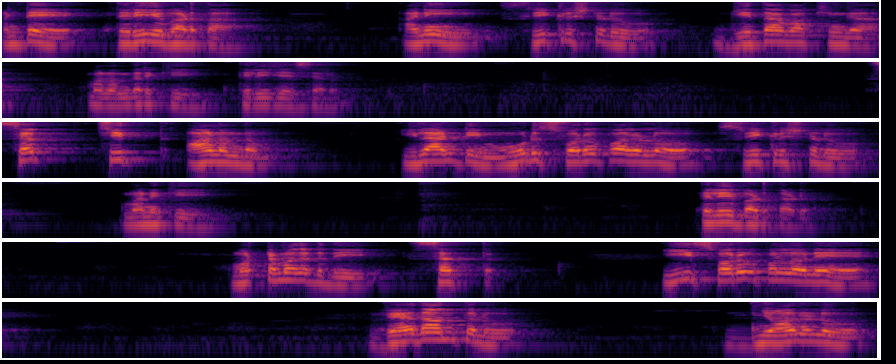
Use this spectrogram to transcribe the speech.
అంటే తెలియబడతా అని శ్రీకృష్ణుడు గీతావాక్యంగా మనందరికీ తెలియజేశారు. సత్ చిత్ ఆనందం. ఇలాంటి మూడు స్వరూపాలలో శ్రీకృష్ణుడు మనకి తెలియబడతాడు. మొట్టమొదటిది సత్. ఈ స్వరూపంలోనే వేదాంతులు జ్ఞానులు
